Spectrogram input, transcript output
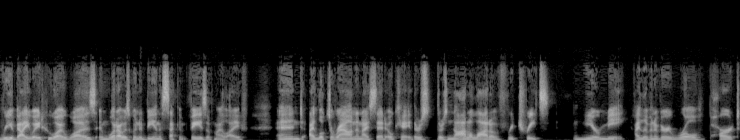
reevaluate who I was and what I was going to be in the second phase of my life. And I looked around and I said, okay, there's there's not a lot of retreats near me. I live in a very rural part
